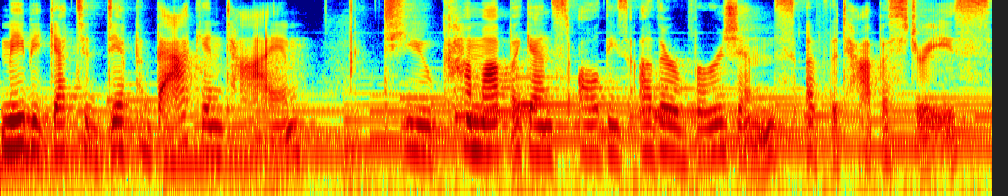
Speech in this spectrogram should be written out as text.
maybe get to dip back in time to come up against all these other versions of the tapestries,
